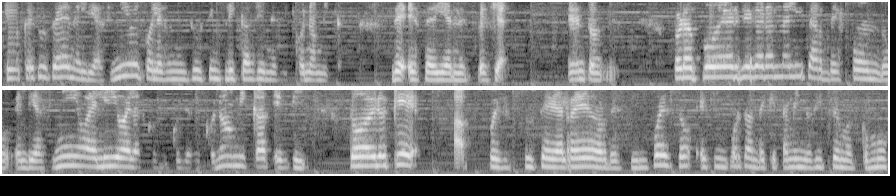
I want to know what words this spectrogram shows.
qué es lo que sucede en el día sin IVA y cuáles son sus implicaciones económicas de este día en especial. Entonces, para poder llegar a analizar de fondo el día sin IVA, el IVA, las consecuencias económicas, en fin, todo lo que ah, pues sucede alrededor de este impuesto, es importante que también nos situemos como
